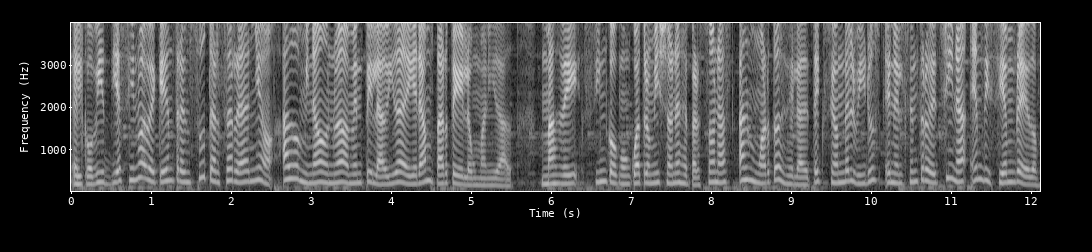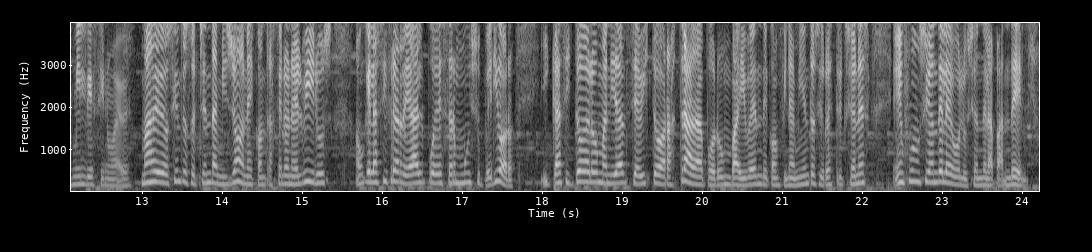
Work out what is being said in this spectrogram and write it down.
El COVID-19 que entra en su tercer año ha dominado nuevamente la vida de gran parte de la humanidad. Más de 5,4 millones de personas han muerto desde la detección del virus en el centro de China en diciembre de 2019. Más de 280 millones contrajeron el virus, aunque la cifra real puede ser muy superior, y casi toda la humanidad se ha visto arrastrada por un vaivén de confinamientos y restricciones en función de la evolución de la pandemia.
